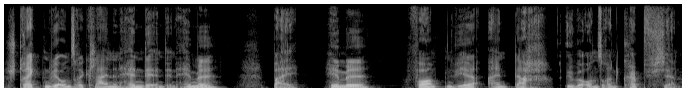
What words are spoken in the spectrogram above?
streckten wir unsere kleinen Hände in den Himmel, bei Himmel formten wir ein Dach über unseren Köpfchen.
